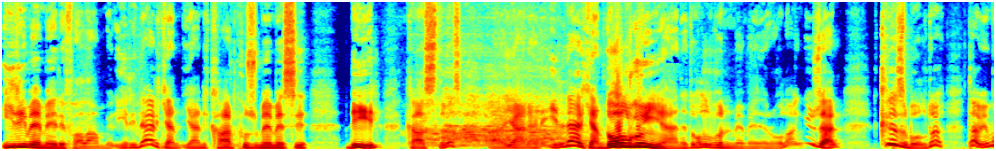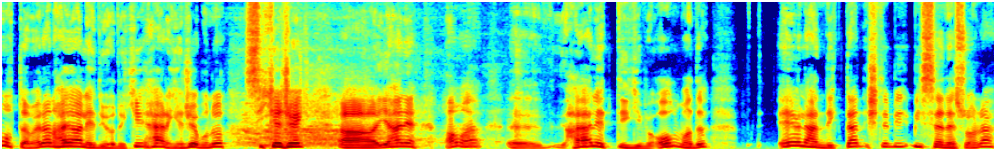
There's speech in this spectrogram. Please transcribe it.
iri memeli falan böyle. İri derken yani karpuz memesi değil kastımız. E, yani hani iri derken dolgun yani dolgun memeleri olan güzel kız buldu. Tabi muhtemelen hayal ediyordu ki her gece bunu sikecek. Yani ama e, hayal ettiği gibi olmadı. Evlendikten işte bir, bir sene sonra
